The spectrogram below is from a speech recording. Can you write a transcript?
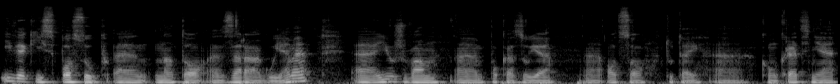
i w jakiś sposób e, na to e, zareagujemy. E, Już Wam pokazuję, o co tutaj konkretnie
